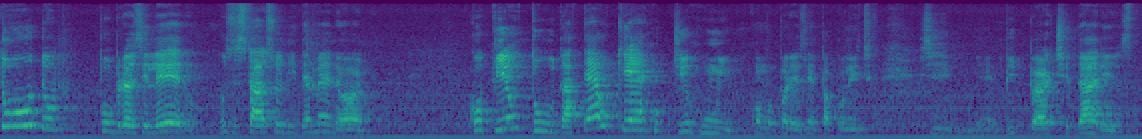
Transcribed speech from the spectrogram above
Tudo para o brasileiro, os Estados Unidos é melhor. copiam tudo, até o que é de ruim, como por exemplo a política de é, bipartidarismo.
